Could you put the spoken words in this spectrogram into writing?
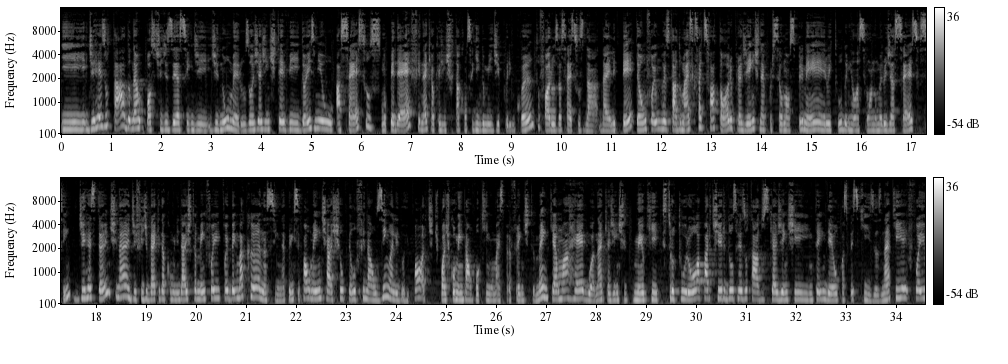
E de resultado, né, eu posso te dizer, assim, de, de números, hoje a gente teve 2 mil acessos no PDF, né, que é o que a gente tá conseguindo medir por enquanto, fora os acessos da, da LP. Então foi um resultado mais que satisfatório pra gente, né, por ser o nosso primeiro e tudo em relação ao número de acessos assim. De restante, né, de feedback da comunidade também foi, foi bem bacana, assim, né? Principalmente, acho, pelo finalzinho ali do report, a gente pode comentar um pouquinho mais pra frente também, que é uma régua, né, que a gente meio que estruturou a partir dos resultados que a gente entendeu com as pesquisas, né? Que foi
